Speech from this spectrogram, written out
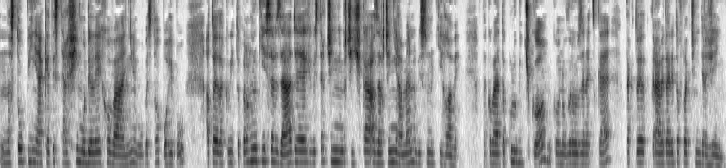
nastoupí nějaké ty starší modely chování nebo vůbec toho pohybu. A to je takový to prohnutí se v zádech, vystrčení mrčíčka a zavření ramen, vysunutí hlavy. Takové to klubíčko, jako novorozenecké, tak to je právě tady to flexní držení.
